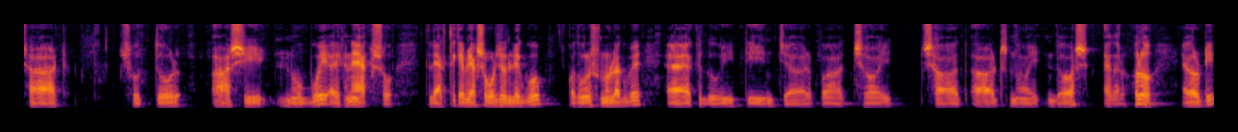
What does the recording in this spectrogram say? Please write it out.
ষাট, সত্তর আশি নব্বই আর এখানে একশো। তাহলে এক থেকে আমি একশো পর্যন্ত লিখব। কতগুলো শূন্য লাগবে? এক, দুই, তিন, চার, পাঁচ, ছয়, সাত, আট, নয়, দশ, এগারো। হলো? এগারোটি।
